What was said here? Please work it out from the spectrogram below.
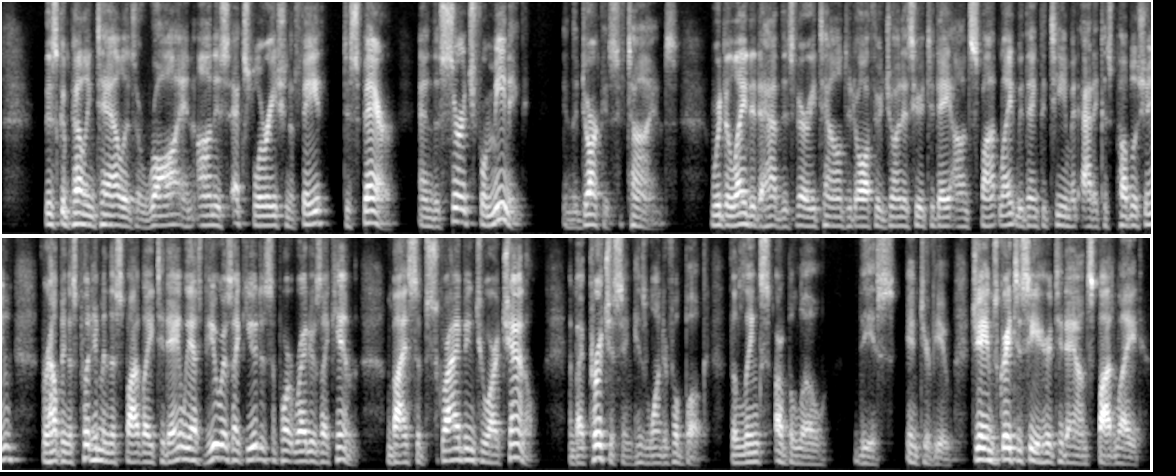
This compelling tale is a raw and honest exploration of faith, despair, and the search for meaning in the darkest of times. We're delighted to have this very talented author join us here today on Spotlight. We thank the team at Atticus Publishing for helping us put him in the spotlight today. We ask viewers like you to support writers like him by subscribing to our channel and by purchasing his wonderful book. The links are below this interview. James, great to see you here today on Spotlight.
